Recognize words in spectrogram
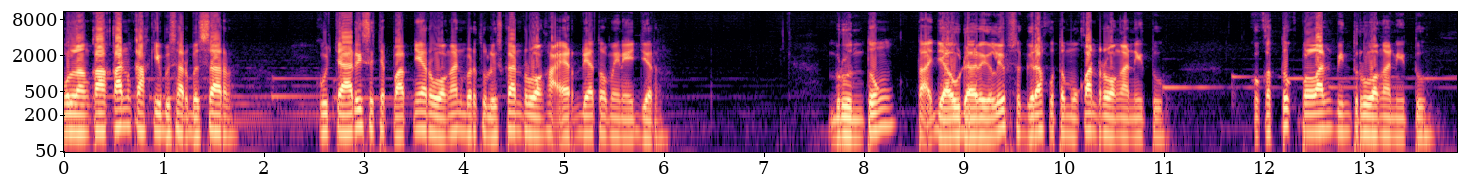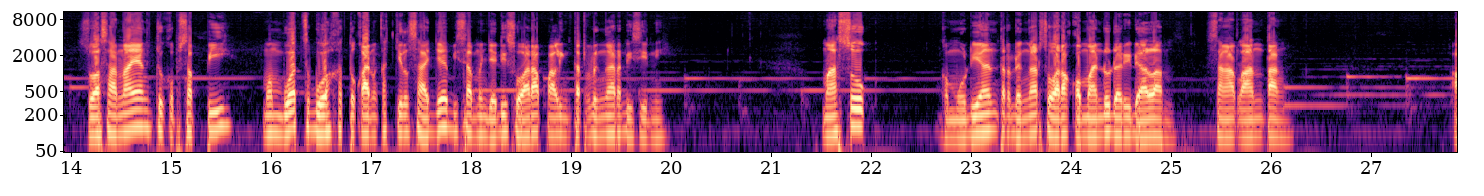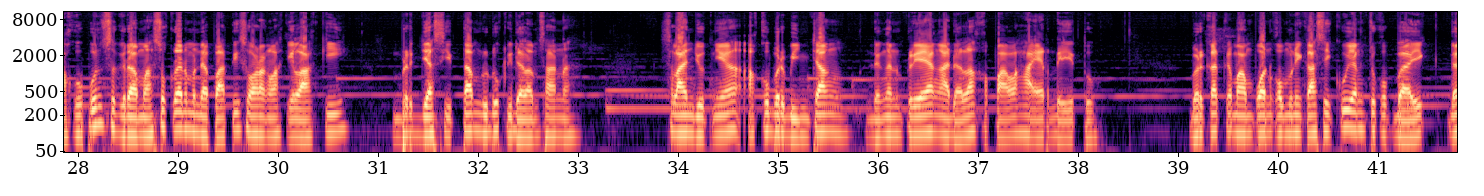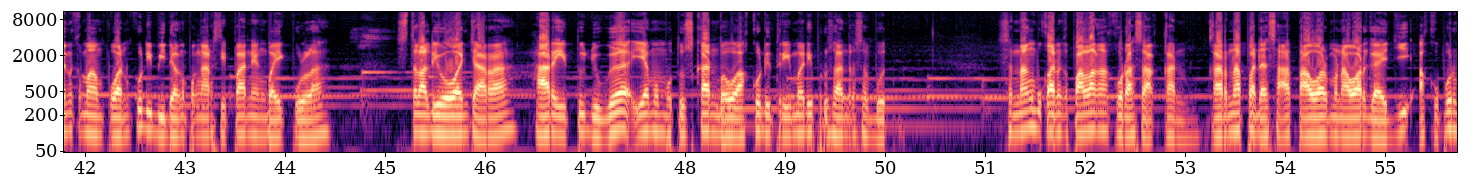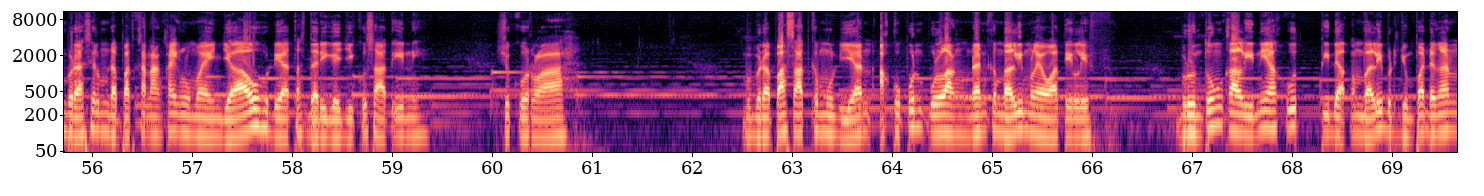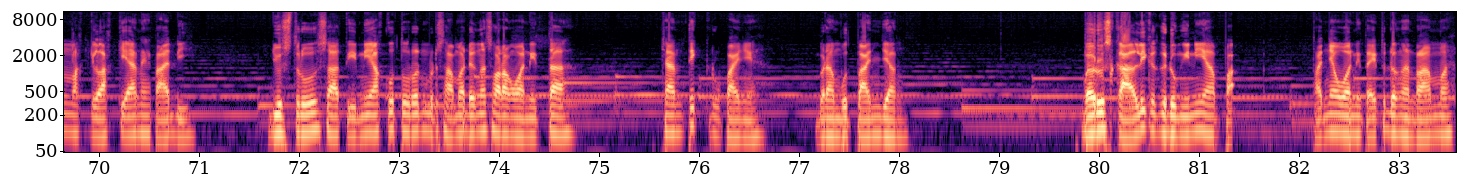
Kulangkahkan kaki besar-besar. Ku cari secepatnya ruangan bertuliskan ruang HRD atau manajer. Beruntung, tak jauh dari lift segera kutemukan ruangan itu. Ku ketuk pelan pintu ruangan itu. Suasana yang cukup sepi membuat sebuah ketukan kecil saja bisa menjadi suara paling terdengar di sini. Masuk. Kemudian terdengar suara komando dari dalam, sangat lantang. Aku pun segera masuk dan mendapati seorang laki-laki berjas hitam duduk di dalam sana. Selanjutnya, aku berbincang dengan pria yang adalah kepala HRD itu. Berkat kemampuan komunikasiku yang cukup baik dan kemampuanku di bidang pengarsipan yang baik pula, setelah diwawancara, hari itu juga ia memutuskan bahwa aku diterima di perusahaan tersebut. Senang bukan kepalang aku rasakan, karena pada saat tawar-menawar gaji, aku pun berhasil mendapatkan angka yang lumayan jauh di atas dari gajiku saat ini. Syukurlah. Beberapa saat kemudian, aku pun pulang dan kembali melewati lift. Beruntung kali ini aku tidak kembali berjumpa dengan laki-laki aneh tadi. Justru saat ini aku turun bersama dengan seorang wanita Cantik rupanya, berambut panjang. Baru sekali ke gedung ini ya pak? Tanya wanita itu dengan ramah.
